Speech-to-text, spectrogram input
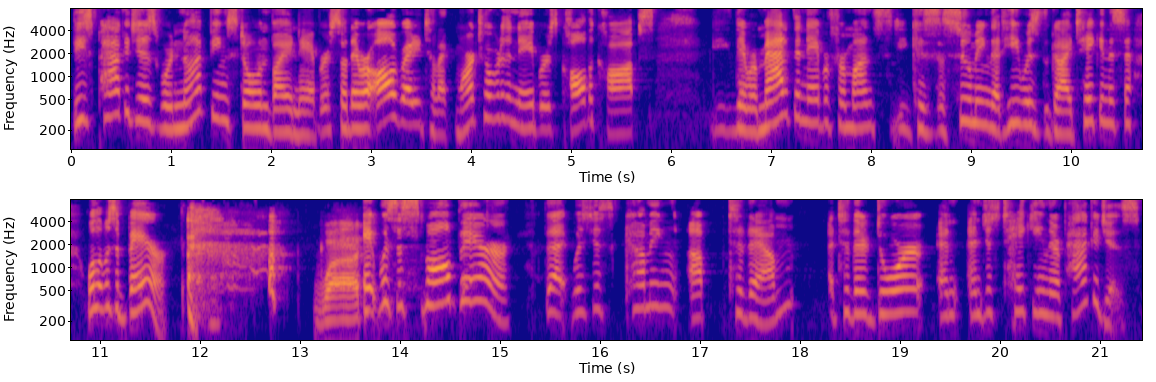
these packages were not being stolen by a neighbor. So they were all ready to like march over to the neighbors, call the cops. They were mad at the neighbor for months because assuming that he was the guy taking the stuff. Well, it was a bear. What? It was a small bear that was just coming up to them, uh, to their door, and and just taking their packages.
